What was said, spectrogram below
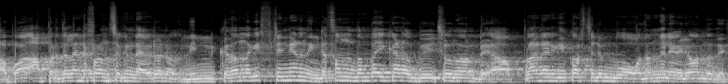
അപ്പോൾ അപ്പുറത്തുള്ള എന്റെ ഫ്രണ്ട്സ് ഒക്കെ ഉണ്ട് അവർ പറഞ്ഞു നിനക്ക് തന്ന ഗിഫ്റ്റ് തന്നെയാണ്. നിന്റെ സ്വന്തം ബൈക്കാണ് ഉപയോഗിച്ചു എന്ന് പറഞ്ഞിട്ട്. അപ്പോഴാണ് എനിക്ക് കുറച്ചൊരു ബോധം നിലവിൽ വന്നത്.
